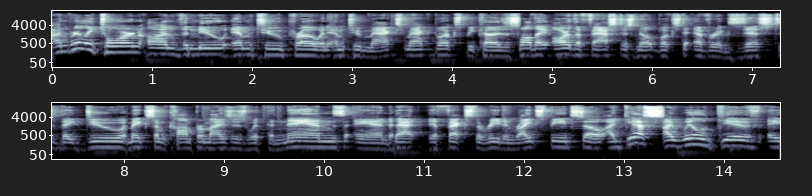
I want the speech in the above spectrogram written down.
I'm really torn on the new M2 Pro and M2 Max MacBooks because while they are the fastest notebooks to ever exist, they do make some compromises with the NANDs, and that affects the read and write speed. So I guess I will give a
